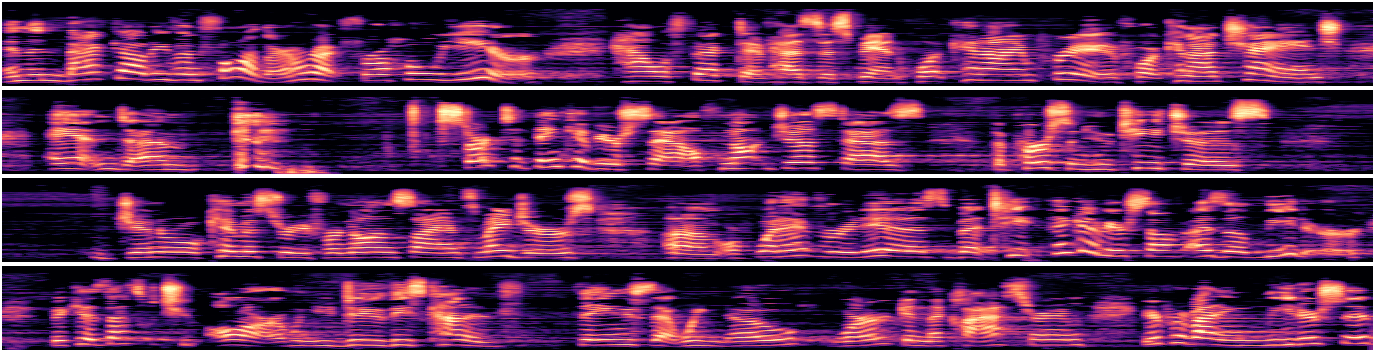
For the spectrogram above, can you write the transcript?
And then back out even farther. All right, for a whole year, how effective has this been? What can I improve? What can I change? And um, start to think of yourself not just as the person who teaches general chemistry for non-science majors um, or whatever it is but think of yourself as a leader because that's what you are when you do these kind of things that we know work in the classroom. You're providing leadership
